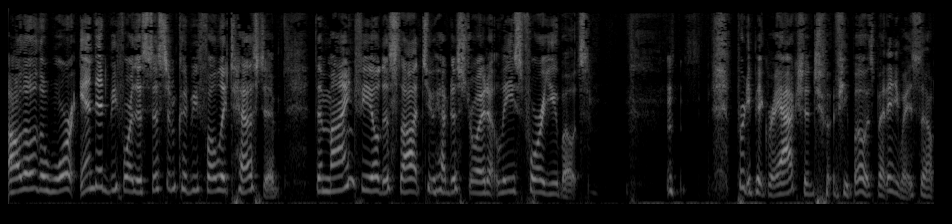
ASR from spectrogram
Although the war ended before the system could be fully tested, the minefield is thought to have destroyed at least four U boats. Pretty big reaction to a few boats, but anyway, so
